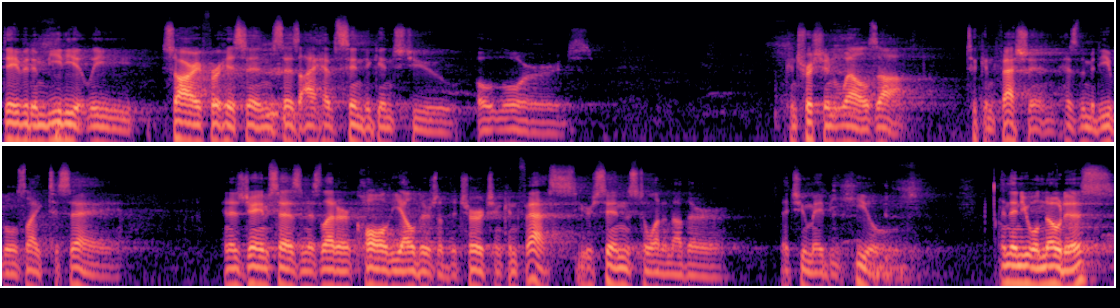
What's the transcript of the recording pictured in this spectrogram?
David immediately, sorry for his sin, says, I have sinned against you, O Lord. Contrition wells up to confession, as the medievals like to say. And as James says in his letter, call the elders of the church and confess your sins to one another that you may be healed. And then you will notice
